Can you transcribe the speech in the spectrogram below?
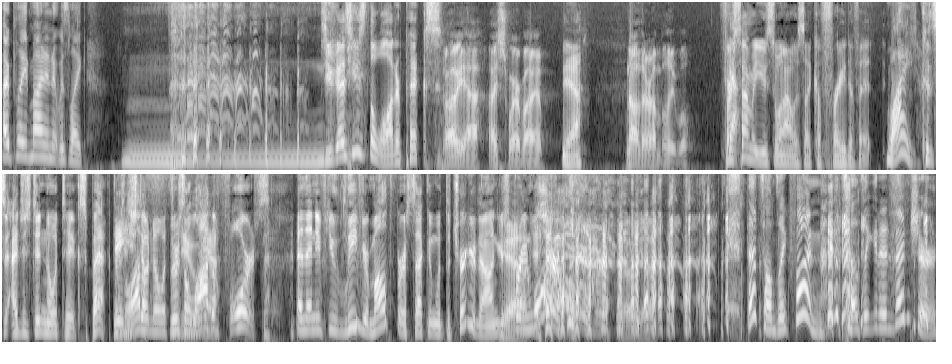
I played mine, and it was like, mm. Do you guys use the water picks? Oh yeah, I swear by them. Yeah. No, they're unbelievable. First Yeah. time I used one, I was like afraid of it why? because I just didn't know what to expect. Yeah, There's you a just lot don't of, know what to There's a lot yeah. of force, and then if you leave your mouth for a second with the trigger down, you're Yeah. spraying water all over. Oh yeah. That sounds like fun. That sounds like an adventure.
